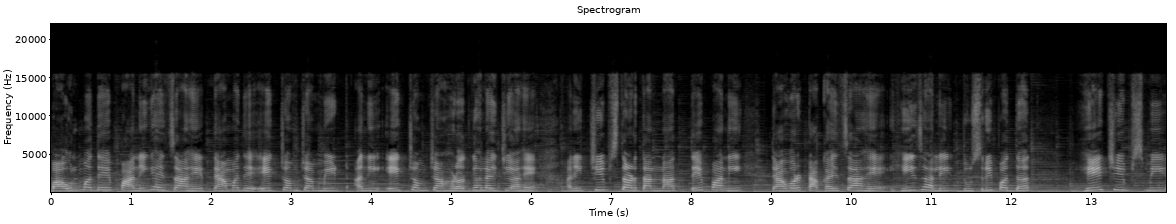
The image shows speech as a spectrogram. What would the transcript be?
बाउलमध्ये पाणी घ्यायचं आहे. त्यामध्ये एक चमचा मीठ आणि एक चमचा हळद घालायची आहे आणि चिप्स तळताना ते पाणी त्यावर टाकायचं आहे. ही झाली दुसरी पद्धत. हे चिप्स मी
